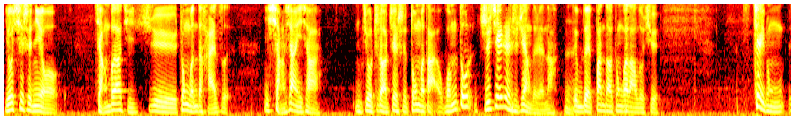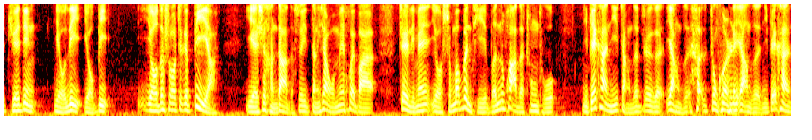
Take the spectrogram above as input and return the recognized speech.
尤其是你有讲不了几句中文的孩子，你想象一下，你就知道这是多么大。我们都直接认识这样的人呐、啊，对不对？搬到中国大陆去，这种决定有利有弊，有的时候这个弊啊。也是很大的，所以等一下我们会把这里面有什么问题、文化的冲突。你别看你长得这个样子，中国人的样子，你别看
